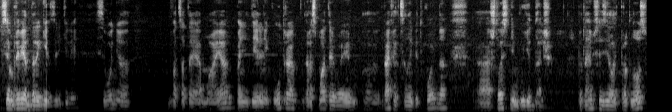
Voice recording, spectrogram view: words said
Всем привет, дорогие зрители! Сегодня 20 мая, понедельник, утро. Рассматриваем э, график цены биткоина, э, что с ним будет дальше. Пытаемся сделать прогноз.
